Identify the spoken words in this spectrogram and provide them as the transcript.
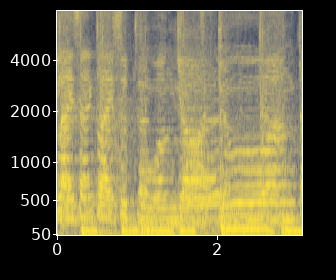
กลแสนไกลสุดดวงยอดดวงตา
